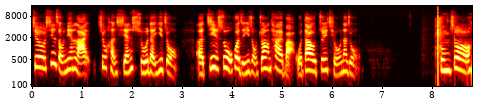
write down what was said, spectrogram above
就信手拈来，就很娴熟的一种呃技术或者一种状态吧。我倒追求那种工作，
